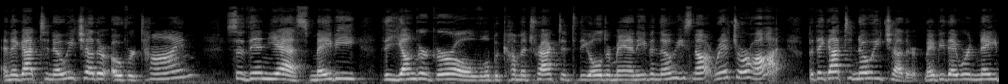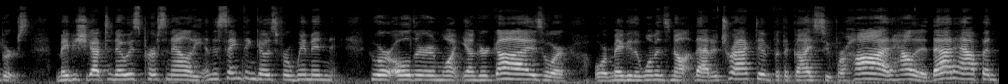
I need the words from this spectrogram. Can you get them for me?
and they got to know each other over time so then, yes, maybe the younger girl will become attracted to the older man, even though he's not rich or hot. But they got to know each other. Maybe they were neighbors. Maybe she got to know his personality. And the same thing goes for women who are older and want younger guys, or or maybe the woman's not that attractive, but the guy's super hot. How did that happen?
